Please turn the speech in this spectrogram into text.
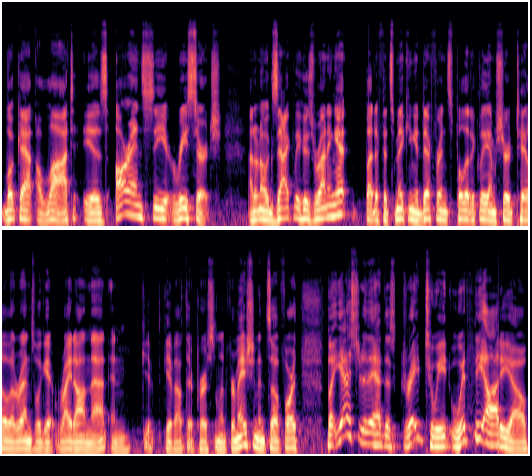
look at a lot is RNC Research. I don't know exactly who's running it, but if it's making a difference politically, I'm sure Taylor Lorenz will get right on that and give, give out their personal information and so forth. But yesterday they had this great tweet with the audio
